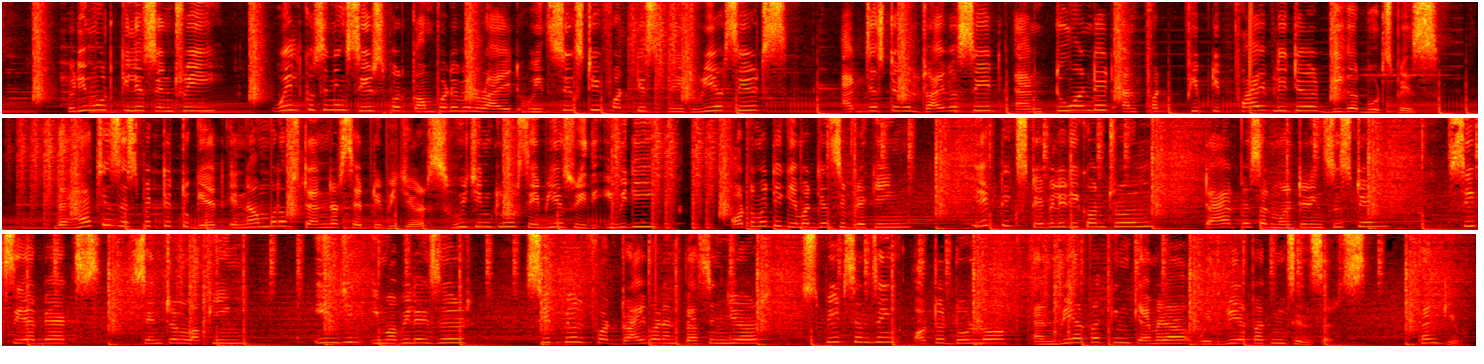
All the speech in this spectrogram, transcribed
remote keyless entry, well cushioning seats for comfortable ride with 60-40 split rear seats, adjustable driver seat and 255 litre bigger boot space. The hatch is expected to get a number of standard safety features which includes ABS with EBD, automatic emergency braking, electric stability control, tire pressure monitoring system, 6 airbags, central locking, engine immobilizer, seatbelt for driver and passenger, speed sensing auto door lock and rear parking camera with rear parking sensors. Thank you.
